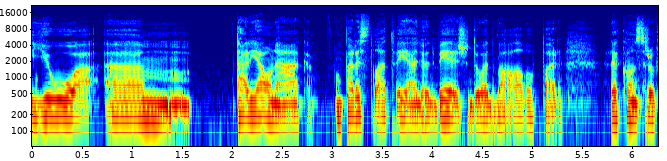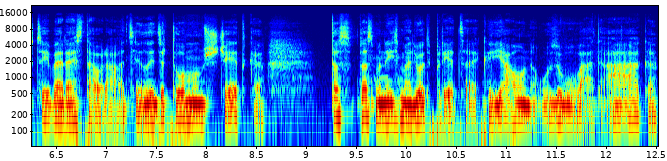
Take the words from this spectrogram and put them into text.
jo um, tā ir jauna ēka. Un parasti Latvijā ļoti bieži dod balvu par rekonstrukciju vai restaurāciju. Līdz ar to mums šķiet, ka tas, tas man īstenībā ļoti priecē, ka jauna uzbūvēta ēka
